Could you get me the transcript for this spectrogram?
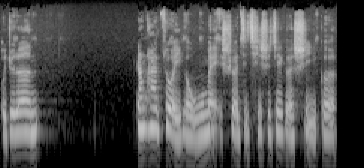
我觉得。让他做一个舞美设计，其实这个是一个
